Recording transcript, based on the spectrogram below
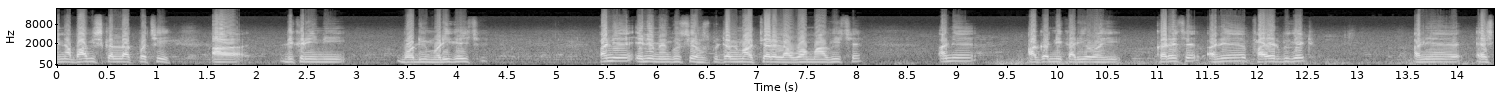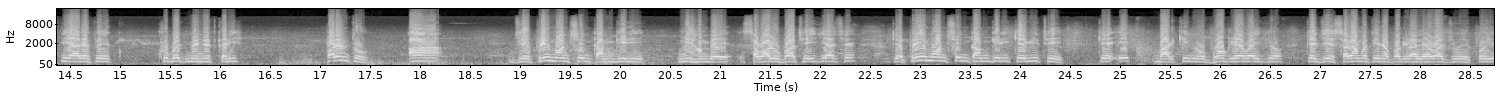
એના બાવીસ કલાક પછી આ દીકરીની બોડી મળી ગઈ છે અને એને મેંગુસી હોસ્પિટલમાં અત્યારે લાવવામાં આવી છે અને આગળની કાર્યવાહી કરે છે અને ફાયર બ્રિગેડ અને એસડીઆરએફે ખૂબ જ મહેનત કરી. પરંતુ આ જે પ્રી મોન્સૂન કામગીરીની હંબે સવાલ ઊભા થઈ ગયા છે કે પ્રી મોન્સૂન કામગીરી કેવી થઈ કે એક બાળકીનો ભોગ લેવાઈ ગયો કે જે સલામતીના પગલાં લેવા જોઈએ કોઈ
